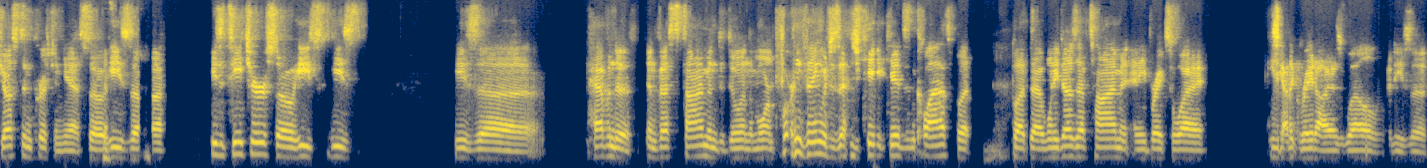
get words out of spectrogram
Justin Christian, yeah. So he's uh he's a teacher, so he's he's he's uh having to invest time into doing the more important thing, which is educate kids in class. But but uh, when he does have time and, and he breaks away, he's got a great eye as well, and he's a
